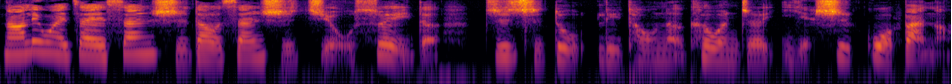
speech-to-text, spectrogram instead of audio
那另外在三十到三十九岁的支持度里头呢，柯文哲也是过半呢，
